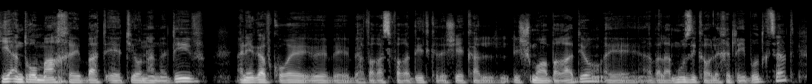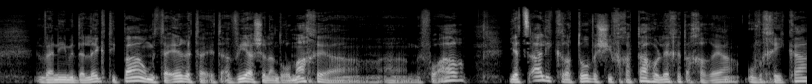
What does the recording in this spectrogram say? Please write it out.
היא אנדרומחה בת אתיון הנדיב. אני אגב קורא אה, בהעברה ספרדית כדי שיהיה קל לשמוע ברדיו, אה, אבל המוזיקה הולכת לאיבוד קצת. ואני מדלג טיפה ומתאר את, את אביה של אנדרומחה המפואר. יצאה לקראתו ושפחתה הולכת אחריה, ובחיקה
